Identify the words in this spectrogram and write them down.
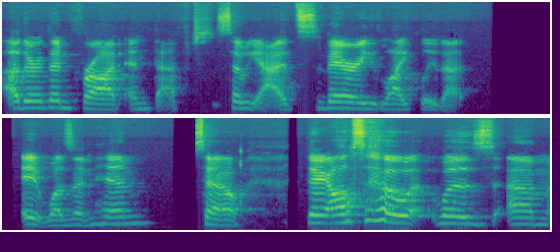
other than fraud and theft. So, yeah, it's very likely that it wasn't him. So, there also was um,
